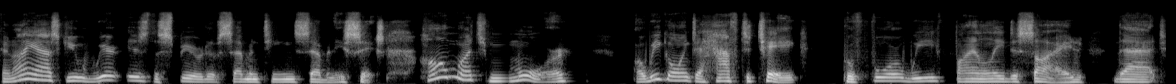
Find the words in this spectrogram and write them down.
And I ask you, where is the spirit of 1776? How much more are we going to have to take before we finally decide that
